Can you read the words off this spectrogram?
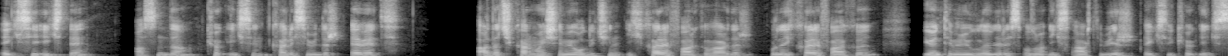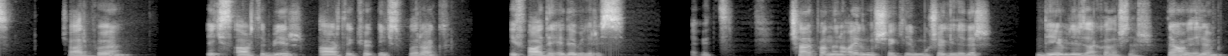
Eksi x de aslında kök x'in karesi midir? Evet. Arada çıkarma işlemi olduğu için iki kare farkı vardır. Burada iki kare farkı yöntemini uygulayabiliriz. O zaman x artı 1 eksi kök x çarpı x artı 1 artı kök x olarak ifade edebiliriz. Evet. Çarpanların ayrılmış şekli bu şekildedir diyebiliriz arkadaşlar. Devam edelim.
